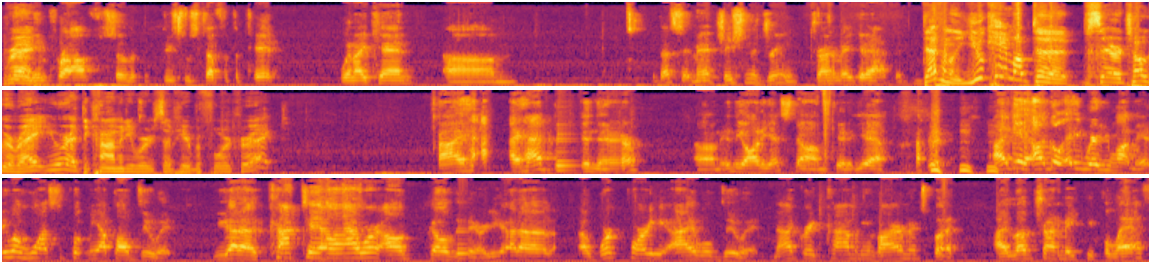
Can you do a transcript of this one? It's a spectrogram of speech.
Right. improv, so do some stuff at the pit when I can. Um, but that's it, man. Chasing the dream, trying to make it happen. Definitely. You came up to Saratoga, right? You were at the Comedy Works up here before, correct? I I have been there um, in the audience. No, I'm kidding. Yeah, I get. It. I'll go anywhere you want me. Anyone who wants to put me up, I'll do it. You got a cocktail hour, I'll go there. You got a, a work party, I will do it. Not great comedy environments, but I love trying to make people laugh.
